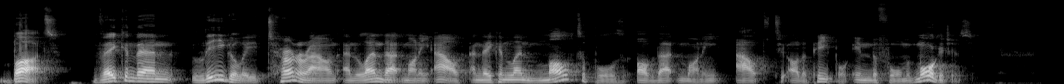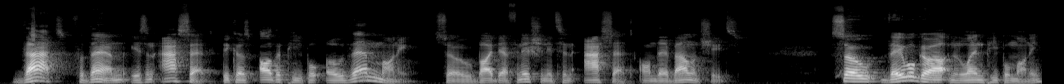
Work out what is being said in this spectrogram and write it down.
But they can then legally turn around and lend that money out and they can lend multiples of that money out to other people in the form of mortgages. That for them is an asset because other people owe them money. So by definition, it's an asset on their balance sheets. So they will go out and lend people money.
